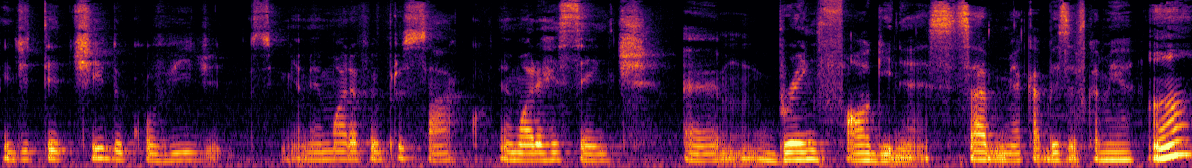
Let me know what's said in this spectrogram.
e de ter tido Covid, assim, minha memória foi pro saco. Memória recente é, brain fogginess, sabe? Minha cabeça fica meio. Hã?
